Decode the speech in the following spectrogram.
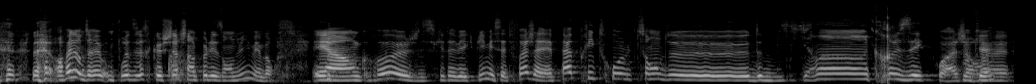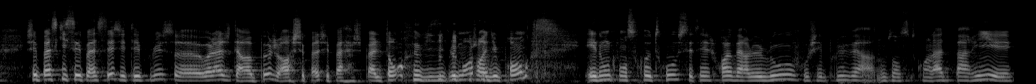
en fait, on, dirait, on pourrait dire que je cherche un peu les ennuis, mais bon. Et euh, en gros, je discute avec lui, mais cette fois, j'avais pas pris trop le temps de, de bien creuser, quoi. Genre, euh, je sais pas ce qui s'est passé. J'étais plus, euh, voilà, j'étais un peu, genre, je sais pas, j'ai pas, pas le temps. Visiblement, j'aurais dû prendre. Et donc, on se retrouve, c'était, je crois, vers le Louvre, ou je sais plus, vers, dans ce coin-là de Paris. Et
